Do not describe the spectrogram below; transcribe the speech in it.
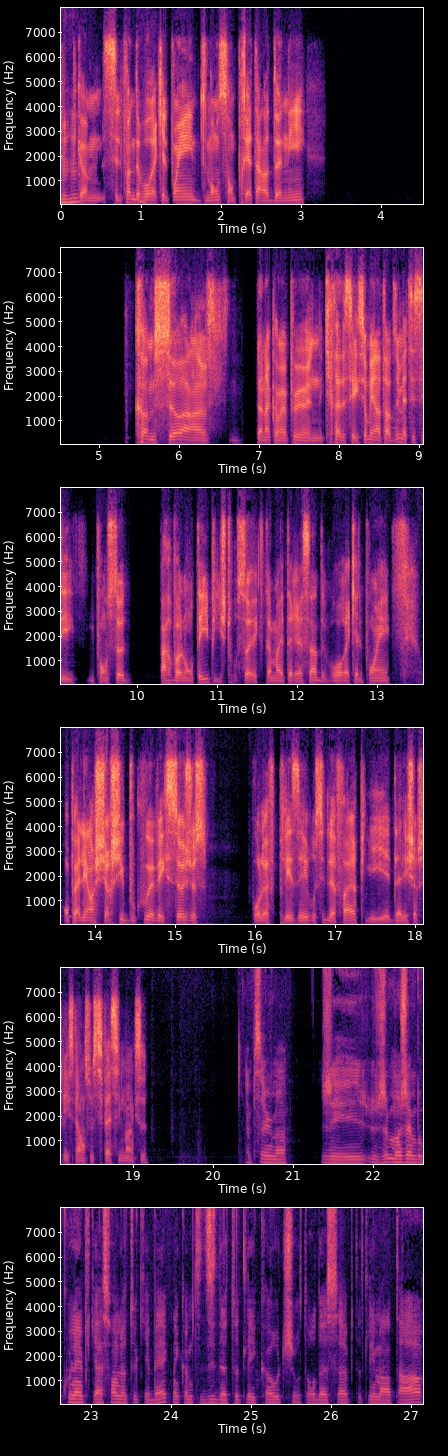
Mhm. Puis comme c'est le fun de voir à quel point du monde sont prêts à en donner comme ça, en donnant comme un peu une critère de sélection, bien entendu, mais tu sais, ils font ça par volonté, puis je trouve ça extrêmement intéressant de voir à quel point on peut aller en chercher beaucoup avec ça, juste pour le plaisir aussi de le faire, puis d'aller chercher l'expérience aussi facilement que ça. Absolument. Moi, j'aime beaucoup l'implication de l'Auto-Québec, mais comme tu dis, de tous les coachs autour de ça, puis tous les mentors,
